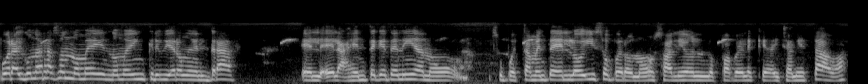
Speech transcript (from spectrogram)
por alguna razón no me, no me inscribieron en el draft. El, el agente que tenía no, supuestamente él lo hizo, pero no salió en los papeles que Aichali estaba.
